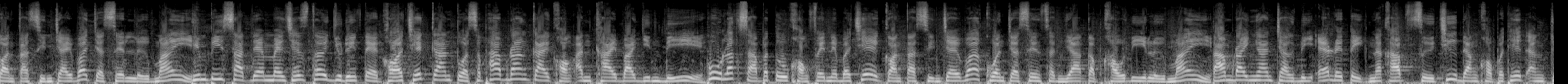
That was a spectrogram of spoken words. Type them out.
ก่อนตัดสินใจว่าจะเซ็นหรือไม่ ทีมปีศาจแดงแมนเชสเตอร์ยูไนเต็ดขอเช็คการตรวจสภาพร่างกายของอันคายบายินดี ผู้รักษาประตูของเฟเนบาเช่ก่อนตัดสินใจว่าควรจะเซ็นสัญญากับเขาดีหรือไม่ ตามรายงานจากดีแอตเลติกนะครับสื่อชื่อดังของประเทศอังก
